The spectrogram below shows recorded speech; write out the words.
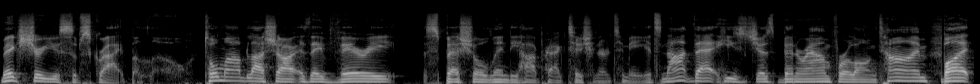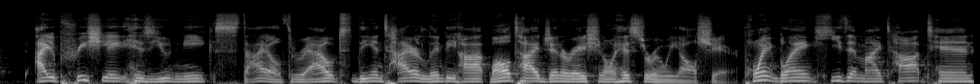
Make sure you subscribe below. Thomas Blanchard is a very special Lindy Hop practitioner to me. It's not that he's just been around for a long time, but I appreciate his unique style throughout the entire Lindy Hop multi generational history we all share. Point blank, he's in my top 10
